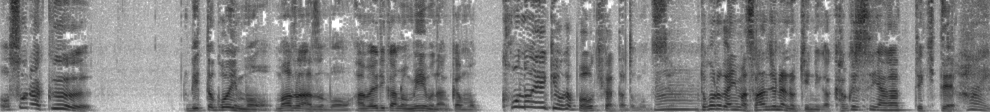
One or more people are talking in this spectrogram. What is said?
おそらく、ビットコインもマザーズもアメリカのミームなんかもこの影響がやっぱ大きかったと思うんですよ。ところが今30年の金利が確実に上がってきて、はい、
